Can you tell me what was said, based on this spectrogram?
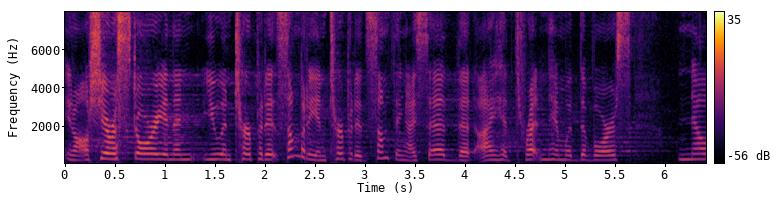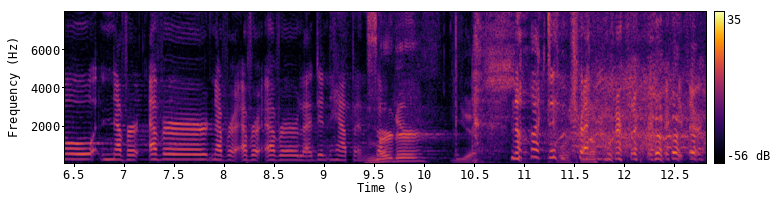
you know, I'll share a story and then you interpret it. Somebody interpreted something I said that I had threatened him with divorce. No, never, ever, never, ever, ever. That didn't happen. So- Murder? Yes. no, I didn't threaten murder either.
